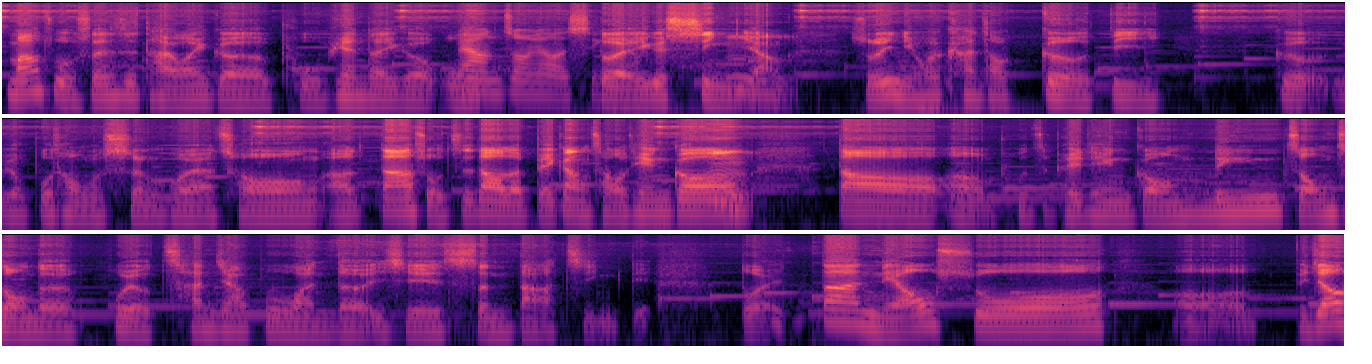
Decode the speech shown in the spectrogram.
妈祖生是台湾一个普遍的一个非常重要的信对一个信仰，嗯、所以你会看到各地各有不同的盛会啊，从呃大家所知道的北港朝天宫、嗯、到呃朴子配天宫，林林总总的会有参加不完的一些盛大景点。对，但你要说。呃，比较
